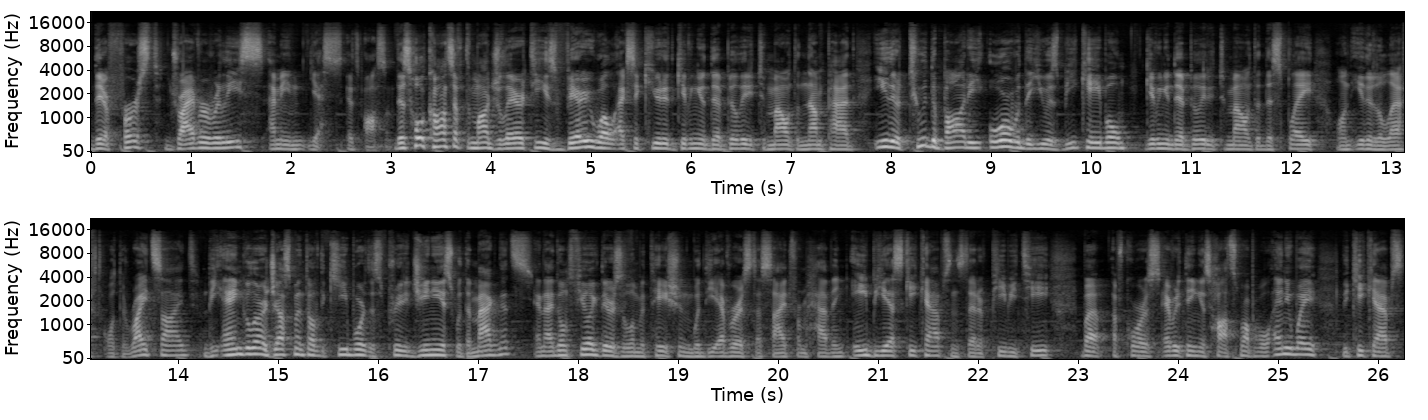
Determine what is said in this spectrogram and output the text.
their first driver release, I mean, yes, it's awesome. This whole concept of modularity is very well executed, giving you the ability to mount a numpad either to the body or with the USB cable, giving you the ability to mount the display on either the left or the right side. The angular adjustment of the keyboard is pretty genius with the magnets, and I don't feel like there's a limitation with the Everest aside from having ABS keycaps instead of PBT. But of course, everything is hot swappable anyway, the keycaps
